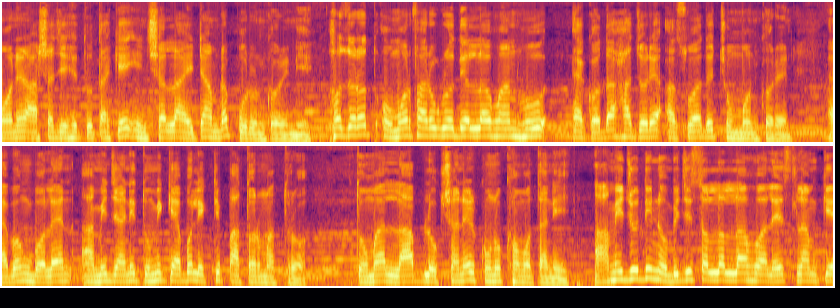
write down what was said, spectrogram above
মনের আশা যেহেতু থাকে, ইনশাল্লাহ এটা আমরা পূরণ করে নিয়ে হজরত ওমর ফারুক রদিয়াল্লাহানহু একদা হাজরে আসওয়াদে চুম্বন করেন এবং বলেন, আমি জানি তুমি কেবল একটি পাথর মাত্র, তোমার লাভ লোকসানের কোনো ক্ষমতা নেই। আমি যদি নবীজি সাল্লাহ আলাইসলামকে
